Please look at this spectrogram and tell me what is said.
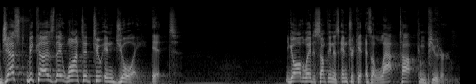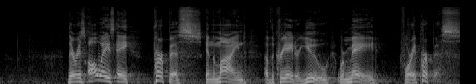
just because they wanted to enjoy it. You go all the way to something as intricate as a laptop computer. There is always a purpose in the mind of the Creator. You were made for a purpose.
